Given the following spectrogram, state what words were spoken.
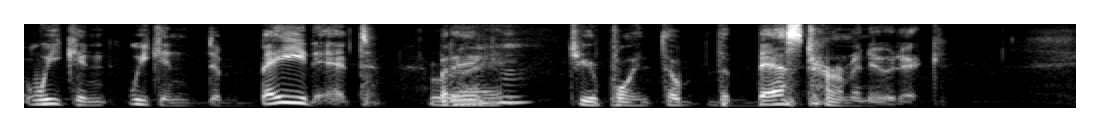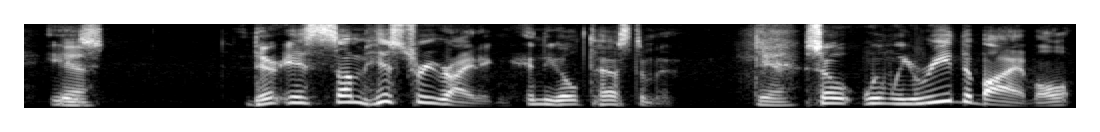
We can we can debate it, but I think, Right. Mhm. to your point, the the best hermeneutic is there is some history writing in the Old Testament. Yeah. So when we read the Bible,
